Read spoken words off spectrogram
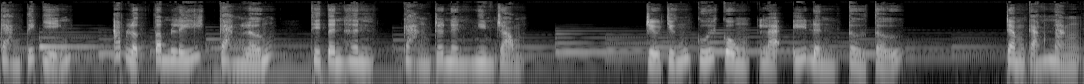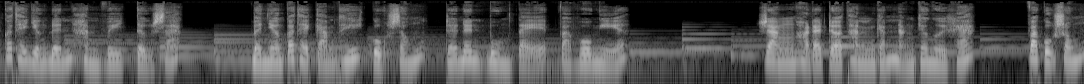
càng tiếp diễn, áp lực tâm lý càng lớn thì tình hình càng trở nên nghiêm trọng. Triệu chứng cuối cùng là ý định tự tử. Trầm cảm nặng có thể dẫn đến hành vi tự sát. Bệnh nhân có thể cảm thấy cuộc sống trở nên buồn tẻ và vô nghĩa rằng họ đã trở thành gánh nặng cho người khác và cuộc sống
